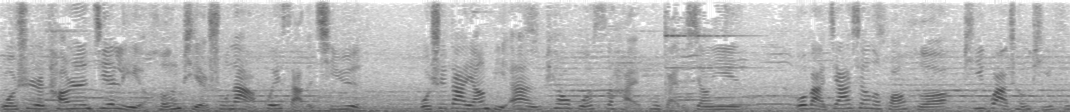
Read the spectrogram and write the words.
我是唐人街里横撇竖捺挥洒的气韵，我是大洋彼岸漂泊四海不改的乡音。我把家乡的黄河披挂成皮肤，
